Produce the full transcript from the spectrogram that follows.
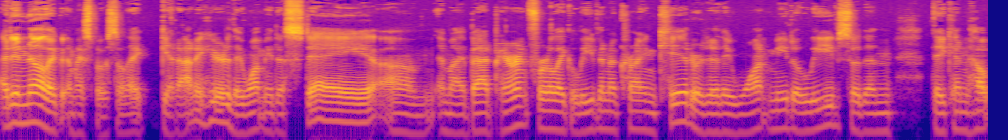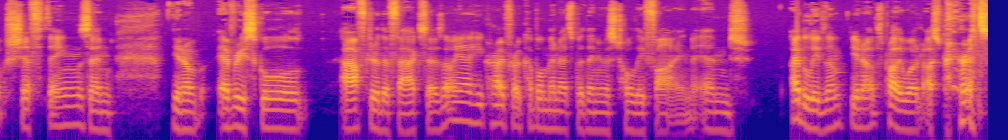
I didn't know like am I supposed to like get out of here? Do they want me to stay? Um, am I a bad parent for like leaving a crying kid or do they want me to leave so then they can help shift things and you know every school after the fact says, "Oh yeah, he cried for a couple minutes, but then he was totally fine." And I believe them. You know, it's probably what us parents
